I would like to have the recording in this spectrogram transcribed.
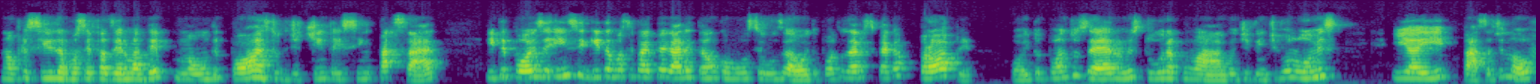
Não precisa você fazer uma de, um depósito de tinta e sim passar. E depois, em seguida, você vai pegar, então, como você usa 8.0, você pega a própria 8.0, mistura com a água de 20 volumes e aí passa de novo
